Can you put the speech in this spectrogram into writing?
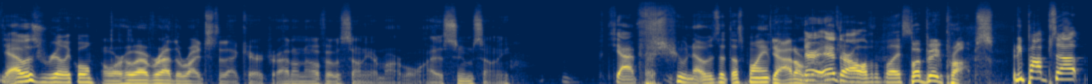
Yeah, it was really cool. or whoever had the rights to that character. I don't know if it was Sony or Marvel. I assume Sony. Yeah, who knows at this point? Yeah, I don't They're really they're all over the place. But big props, But he pops up,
